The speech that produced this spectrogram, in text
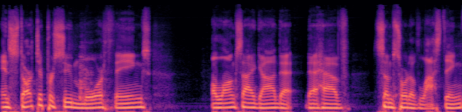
and start to pursue more things alongside God that that have some sort of lasting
